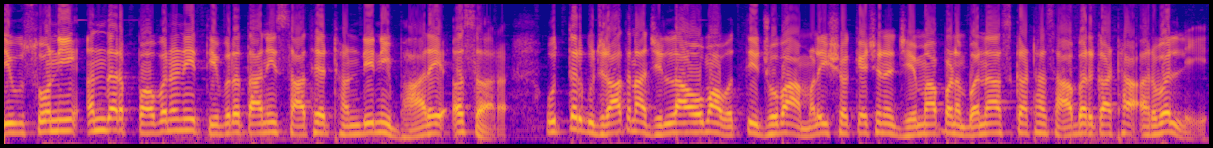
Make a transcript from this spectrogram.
દિવસોની અંદર પવનની તીવ્રતાની સાથે ઠંડીની ભારે અસર. ઉત્તર ગુજરાતના જિલ્લાઓમાં વધતી જોવા મળી શકે છે અને જેમાં પણ બનાસકાંઠા, સાબરકાંઠા, અરવલ્લી,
